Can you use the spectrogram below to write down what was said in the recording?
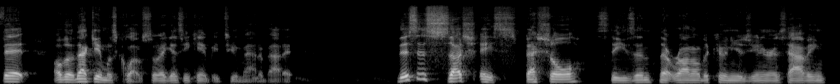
fit. Although that game was close, so I guess he can't be too mad about it. This is such a special season that Ronald Acuna Jr. is having.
